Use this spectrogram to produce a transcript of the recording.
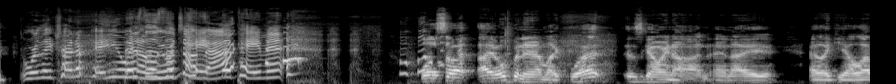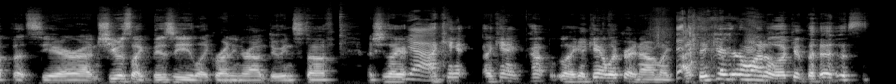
were they trying to pay you in a is Louis the, pay- the payment. well, so I, I open it. I'm like, "What is going on?" And I I like yell up at Sierra, and she was like busy like running around doing stuff. And she's like, Yeah. I can't, I can't, like, I can't look right now." I'm like, "I think you're gonna want to look at this."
